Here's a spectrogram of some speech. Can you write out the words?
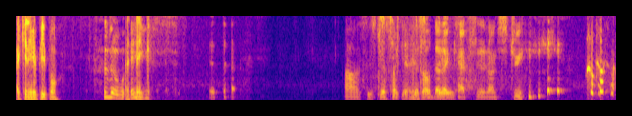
I can hear people. the way think. you said that. Oh, this is just you like the guys. good So old that I captured it on stream.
